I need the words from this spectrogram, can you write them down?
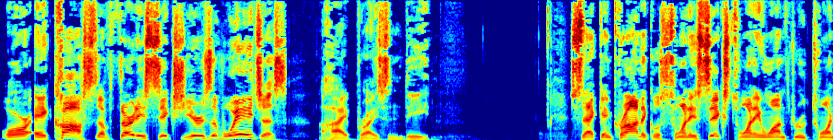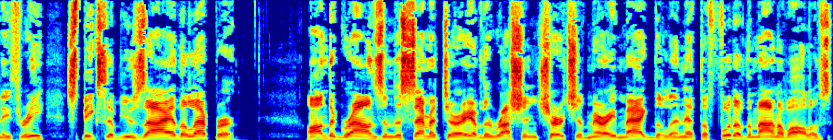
or a cost of 36 years of wages, a high price indeed. Second Chronicles 26, 21 through 23 speaks of Uzziah the leper. On the grounds in the cemetery of the Russian Church of Mary Magdalene at the foot of the Mount of Olives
